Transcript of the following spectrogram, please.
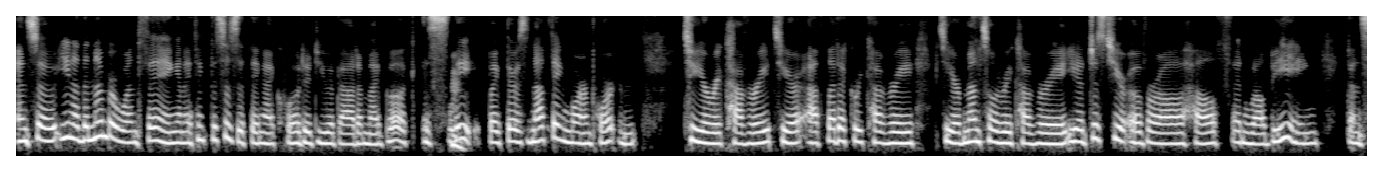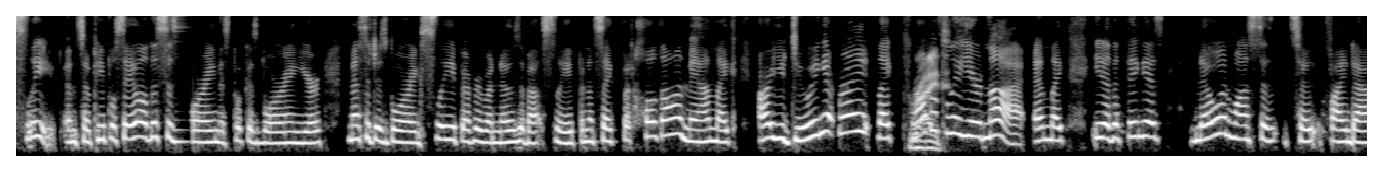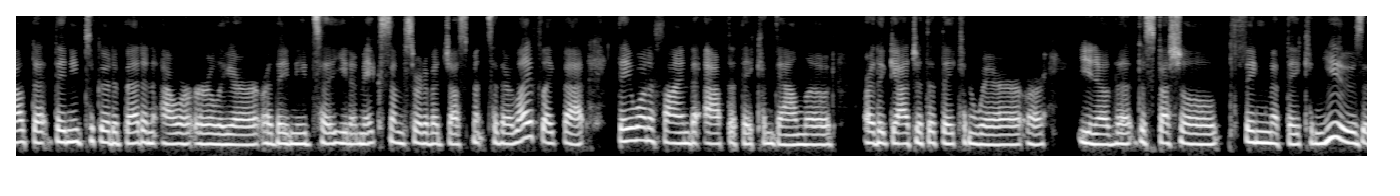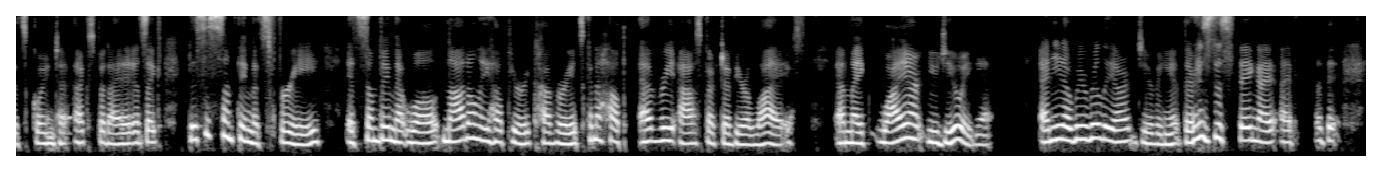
and so, you know, the number one thing, and I think this is the thing I quoted you about in my book, is Hmm. sleep. Like there's nothing more important to your recovery, to your athletic recovery, to your mental recovery, you know, just to your overall health and well-being than sleep. And so people say, "Oh, this is boring. This book is boring. Your message is boring. Sleep. Everyone knows about sleep." And it's like, but hold on, man. Like, are you doing it right? Like, Right. probably you're not. And like, you know, the thing is, no one wants to to find out that they need to go to bed an hour earlier or they need to you know make some sort of adjustment to their life like that they want to find the app that they can download or the gadget that they can wear or you know the the special thing that they can use it's going to expedite it. It's like this is something that's free. It's something that will not only help your recovery it's going to help every aspect of your life. And like why aren't you doing it? And you know we really aren't doing it. There is this thing i i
